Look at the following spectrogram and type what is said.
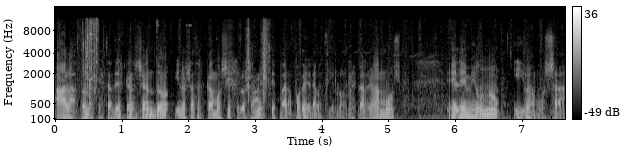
a la zona que están descansando y nos acercamos sigilosamente para poder abatirlo recargamos el M1 y vamos a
